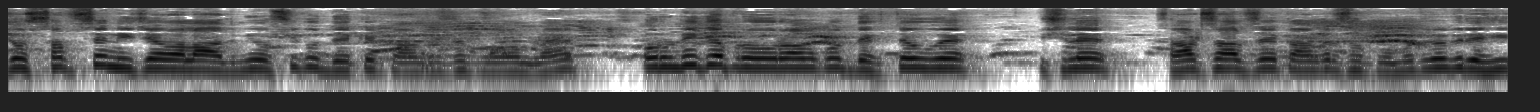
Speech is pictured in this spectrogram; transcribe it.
जो सबसे नीचे वाला आदमी उसी को देख के कांग्रेस ने प्रोग्राम बनाए और उन्हीं के प्रोग्राम को देखते हुए पिछले साठ साल से कांग्रेस हुकूमत में भी रही।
